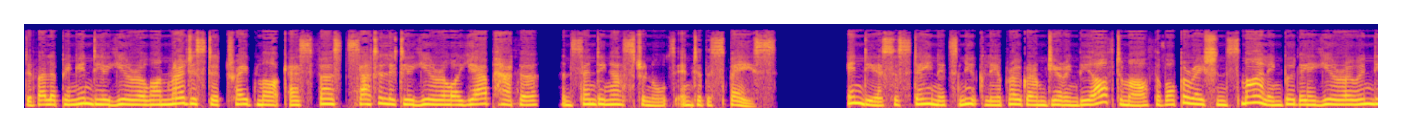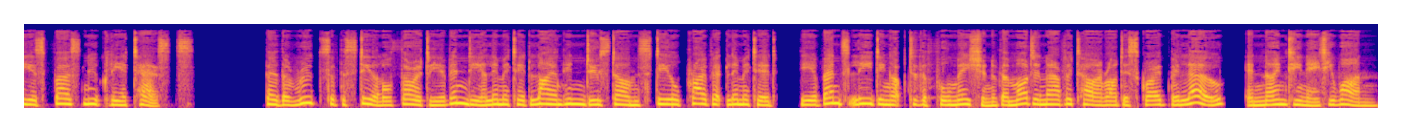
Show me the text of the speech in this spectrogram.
developing India Euro unregistered trademark S first satellite Euro Yabhatha, and sending astronauts into the space. India sustained its nuclear program during the aftermath of Operation Smiling Buddha Euro India's first nuclear tests. Though the roots of the Steel Authority of India Limited lie in Hindustan Steel Private Limited, the events leading up to the formation of the modern Avatar are described below. In 1981,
